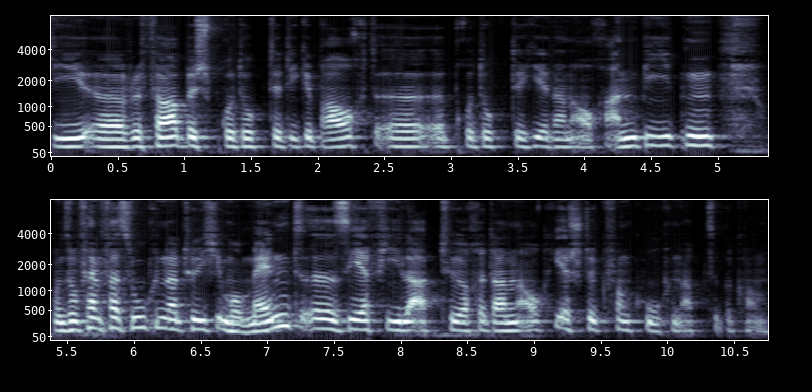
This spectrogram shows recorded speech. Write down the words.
die äh, Refurbish-Produkte, die Gebraucht-Produkte äh, hier dann auch anbieten. Insofern versuchen natürlich im Moment äh, sehr viele Akteure dann auch ihr Stück vom Kuchen abzubekommen.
